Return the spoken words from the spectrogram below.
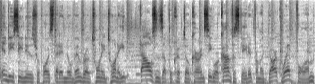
NBC News reports that in November of 2020, thousands of the cryptocurrency were confiscated from a dark web forum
